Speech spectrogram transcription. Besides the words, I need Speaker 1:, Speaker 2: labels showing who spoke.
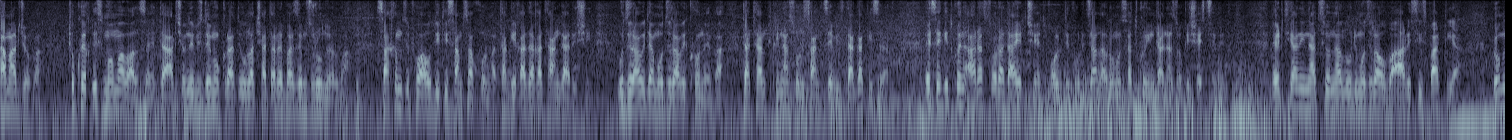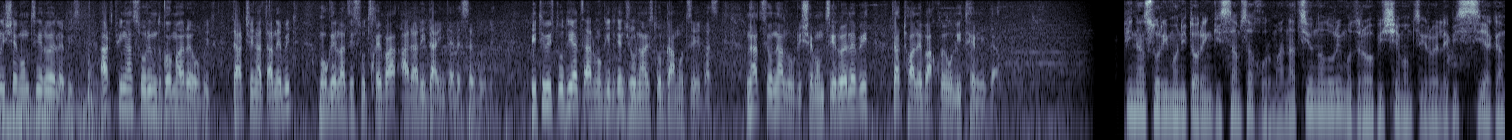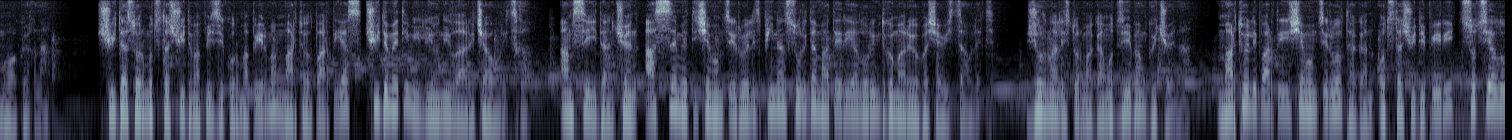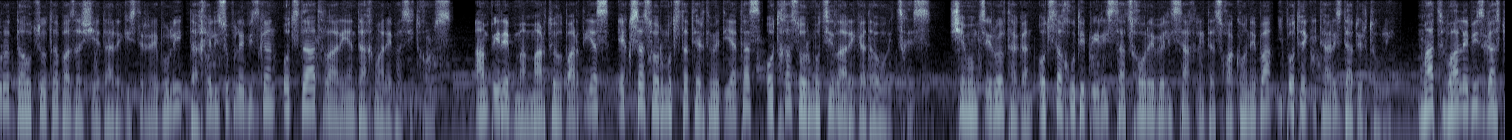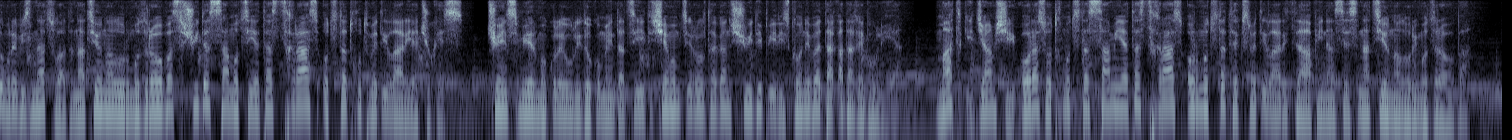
Speaker 1: გამარჯობა. თუ ქვეყნის მომავალზე და არჩევნების დემოკრატიულად ჩატარებაზე მზრუნველმა სახელმწიფო აუდიტის სამსახურმა დაგიყადაღათ ანგარიში უძრავი და მოძრავი ქონება და თან ფინანსური სანქციების დაგაკისრად ესე იგი თქვენ არასწორად აირჩიეთ პოლიტიკური ძალა რომელსაც თქვენი დანაზოგი შესწირეთ ერთიანი ნაციონალური მოძრაობა არის ის პარტია რომლის შემომწირველების არც ფინანსური მდგომარეობით დარჩენატანებით მოგელაძის უצება არ არის დაინტერესებული BTV სტუდია წარმოგიდგენ ჟურნალისტურ გამოძიებას ნაციონალური შემომწირველები და თვალებახვეული თემიდან.
Speaker 2: ფინანსური მონიტორინგის სამსახურმა ნაციონალური მოძრაობის შემომწირველების სია გამოაქვეყნა. 747-მა ფიზიკურმა პირმა მართლ პარტიას 17 მილიონი ლარი ჩაურიცხა. ამ სიიდან ჩვენ 100-ზე მეტი შემომწირველის ფინანსური და მატერიალური მდგომარეობა შევისწავლეთ. ჟურნალისტურმა გამოძიებამ გვიჩვენა მართველი პარტიის შემომწირველთაგან 27 პირი სოციალურად დაუცველთა ბაზაშია დარეგისტრირებული და ხელისუფლებისგან 30 ლარიან დახმარებას ითხოვს. ამ პირებმა მართველ პარტიას 651440 ლარი გადაურიცხეს. შემომწირველთაგან 25 პირის საცხოვრებელი სახლი და სხვა ქონება იპოთეკით არის დატვირთული. მათ ვალების გასტუმრების ნაცვლად ნაციონალურ მოძრაობას 760935 ლარი აჩუქეს. ჩვენს მიერ მოკვლეული დოკუმენტაციით შემომწირველთაგან 7 პირის ქონება დაყადაღებულია. მათ კი ჯამში 283956 ლარით დააფინანსეს ნაციონალური მოძრაობა.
